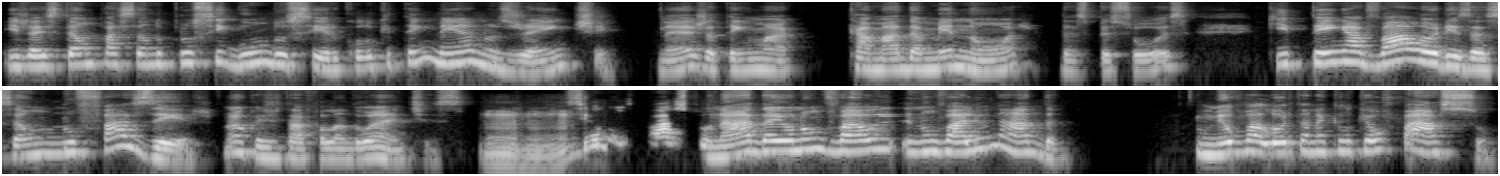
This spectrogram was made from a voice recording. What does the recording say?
e já estão passando para o segundo círculo, que tem menos gente, né? Já tem uma camada menor das pessoas que tem a valorização no fazer. Não é o que a gente estava falando antes? Uhum. Se eu não faço nada, eu não, valo, não valho nada. O meu valor está naquilo que eu faço.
